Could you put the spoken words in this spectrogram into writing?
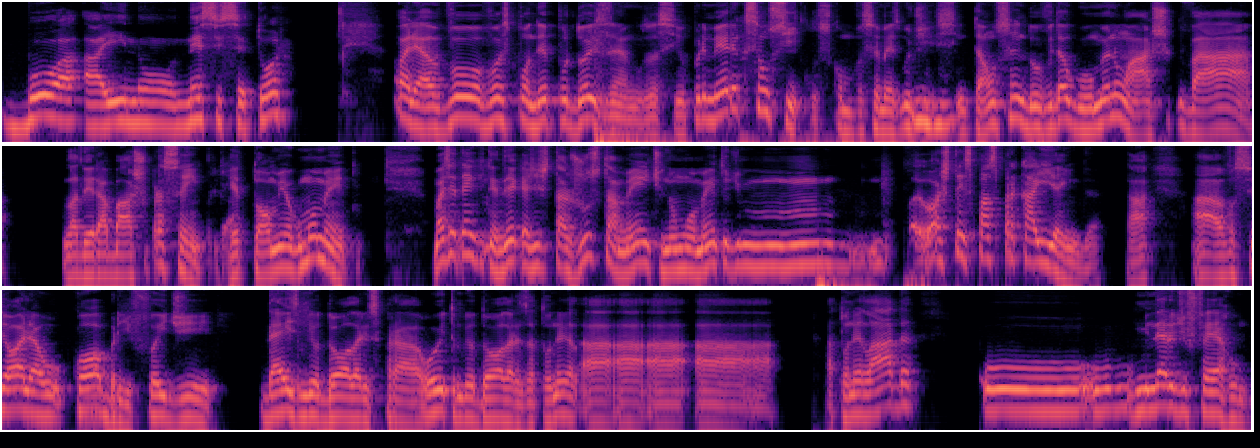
boa aí no, nesse setor? Olha, vou, vou responder por dois ângulos. Assim. O primeiro é que são ciclos, como você mesmo uhum. disse. Então, sem dúvida alguma, eu não acho que vá ladeira abaixo para sempre. Tá. Retoma em algum momento. Mas você tem que entender que a gente está justamente num momento de. Eu acho que tem espaço para cair ainda. Tá? Ah, você olha, o cobre foi de 10 mil dólares para 8 mil dólares a, tonel a, a, a, a tonelada. O, o, minério de ferro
